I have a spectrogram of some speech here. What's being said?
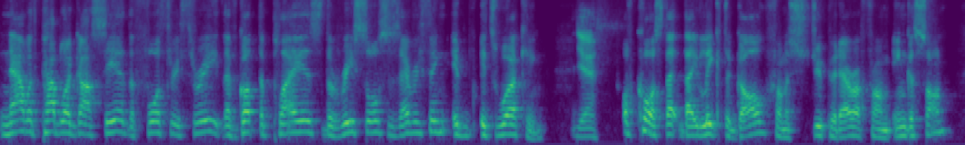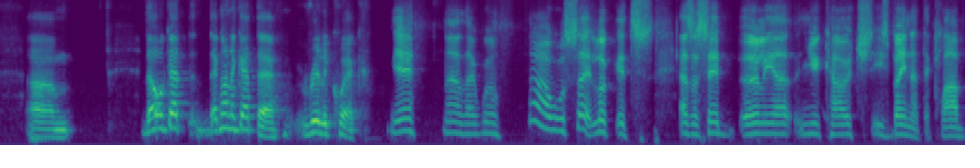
now with Pablo Garcia, the 4 3 3, they've got the players, the resources, everything. It, it's working. Yeah. Of course, that they leaked a goal from a stupid error from Ingason. Um, they'll get, they're going to get there really quick. Yeah, no, they will. No, we'll see. Look, it's as I said earlier, new coach. He's been at the club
